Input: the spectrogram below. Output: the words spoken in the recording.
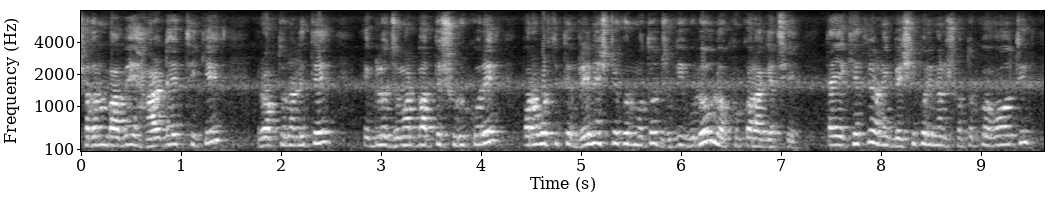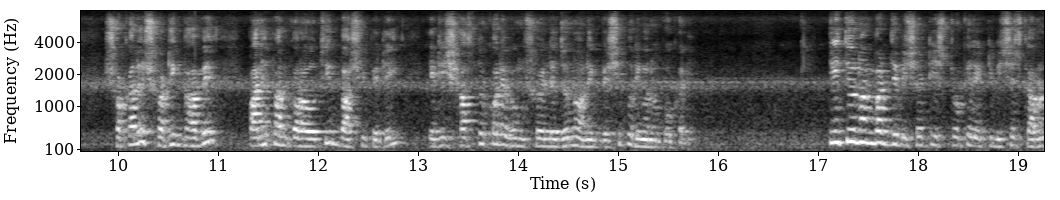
সাধারণভাবে হার্টের থেকে রক্তনালীতে এগুলো জমাট বাঁধতে শুরু করে পরবর্তীতে ব্রেন স্ট্রোকের মতো ঝুঁকিগুলোও লক্ষ্য করা গেছে। তাই এক্ষেত্রে অনেক বেশি পরিমাণ সতর্ক হওয়া উচিত। সকালে সঠিকভাবে পানি পান করা উচিত বাসি পেটেই। এটি স্বাস্থ্যকর এবং শরীরের জন্য অনেক বেশি পরিমাণ উপকারী। তৃতীয় নাম্বার যে বিষয়টি স্ট্রোকের একটি বিশেষ কারণ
